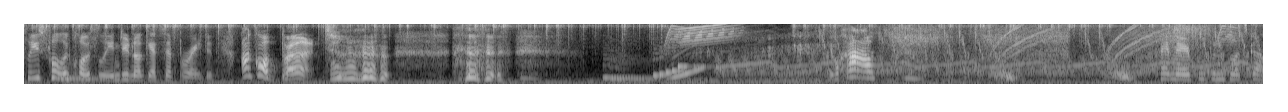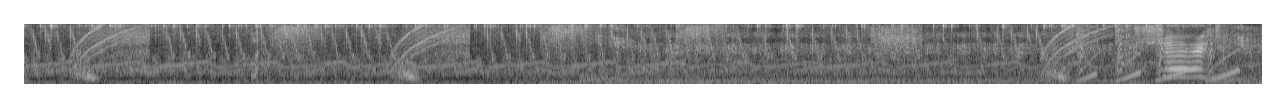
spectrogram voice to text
Please follow closely and do not get separated. I got burnt. Here we go. Okay, Mary Poopins, let's go. Left. Shit!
